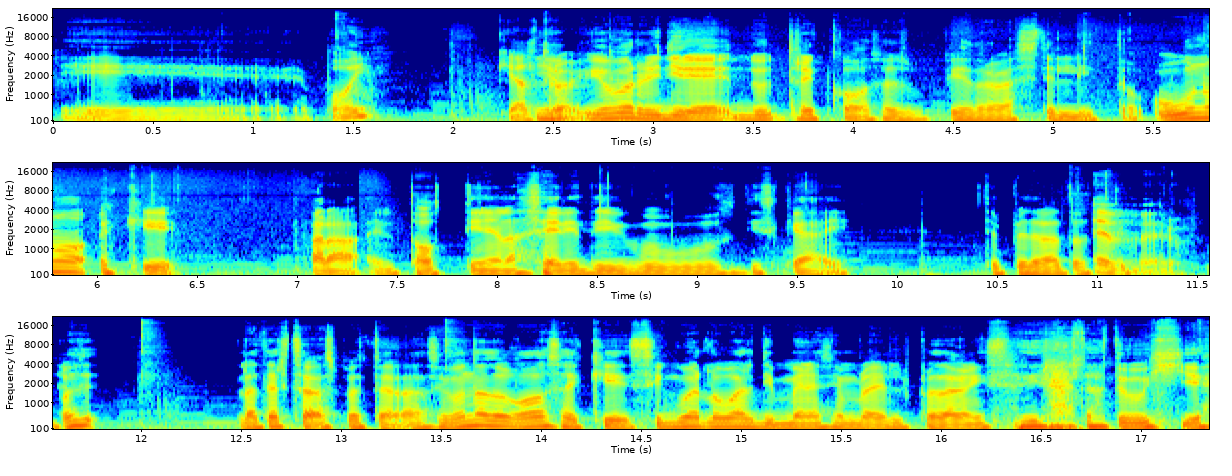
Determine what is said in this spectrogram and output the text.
E poi? Che altro? Io, io vorrei dire due, tre cose su Pietro Castellitto. Uno è che farà il Totti nella serie TV di Sky. Interpreterà Totti. È vero. Poi, la terza, aspetta, la seconda cosa è che se lo guardi bene sembra il protagonista di Ratatouille,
